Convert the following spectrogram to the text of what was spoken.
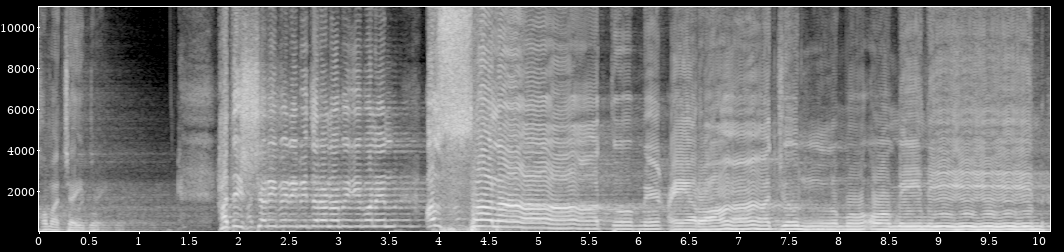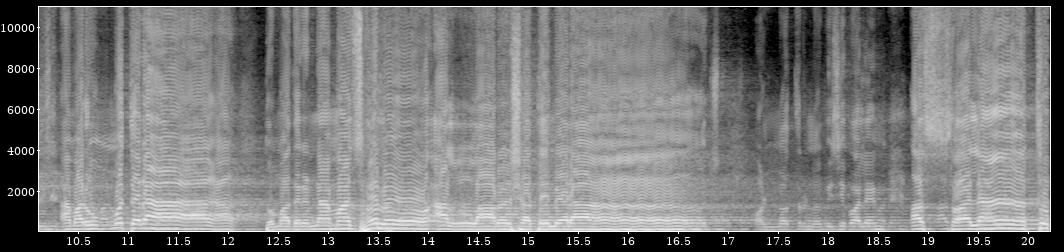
ক্ষমা চাইব। হাদিস শরীফের ভিতরে নবীজি বলেন, আসসালাতু মিরাজুল মুমিনিন। আমার উম্মতেরা তোমাদের নামাজ হলো আল্লাহর সাথে মেরাজ। অন্যত্র নবীজি বলেন, আসসালাতু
